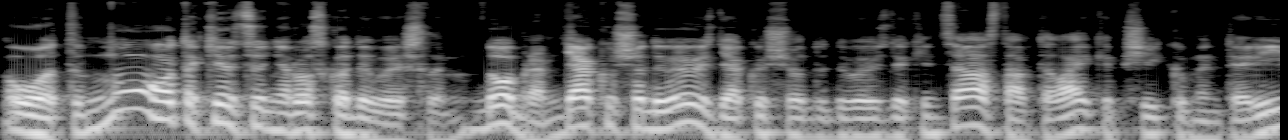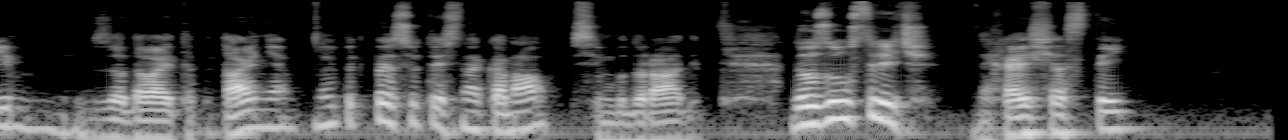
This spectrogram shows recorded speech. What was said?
От, ну, отакі от сьогодні розклади вийшли. Добре, дякую, що дивились, дякую, що додивились до кінця. Ставте лайки, пишіть коментарі, задавайте питання. Ну і підписуйтесь на канал. Всім буду радий. До зустрічі! Нехай щастить!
